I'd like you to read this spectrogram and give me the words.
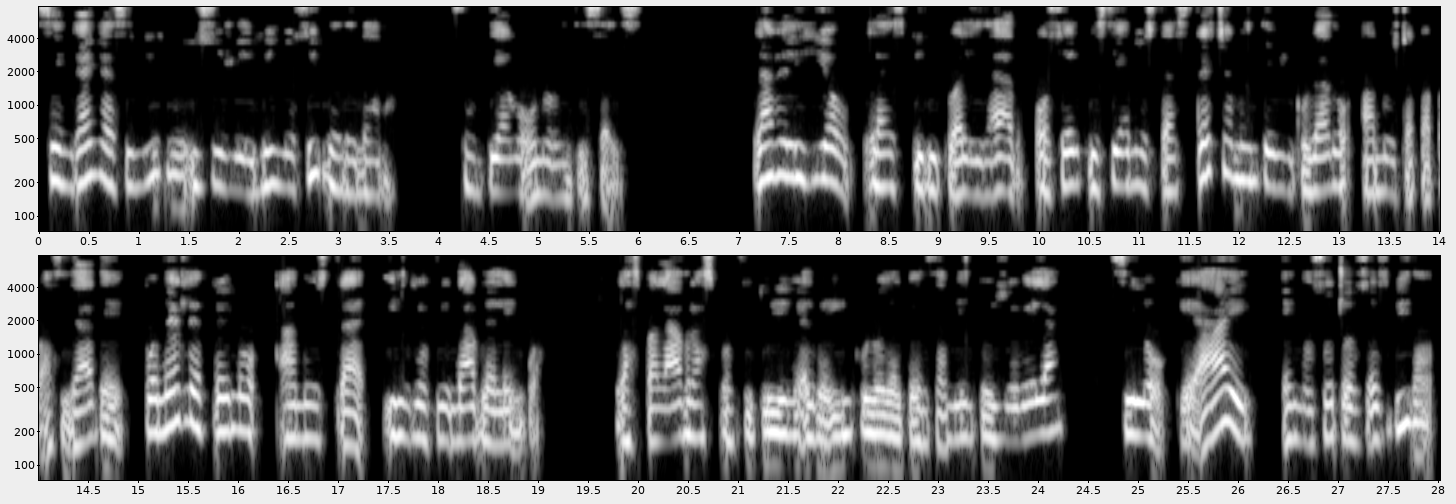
se engaña a sí mismo y su religión no sirve de nada. Santiago 1.26. La religión, la espiritualidad o ser cristiano está estrechamente vinculado a nuestra capacidad de ponerle freno a nuestra irrefrenable lengua. Las palabras constituyen el vehículo del pensamiento y revelan si lo que hay en nosotros es vida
